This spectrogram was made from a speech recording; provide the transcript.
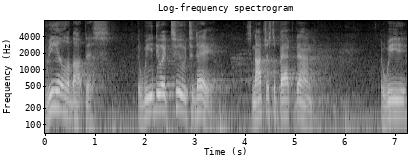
real about this, that we do it too today, it's not just a back then, that we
